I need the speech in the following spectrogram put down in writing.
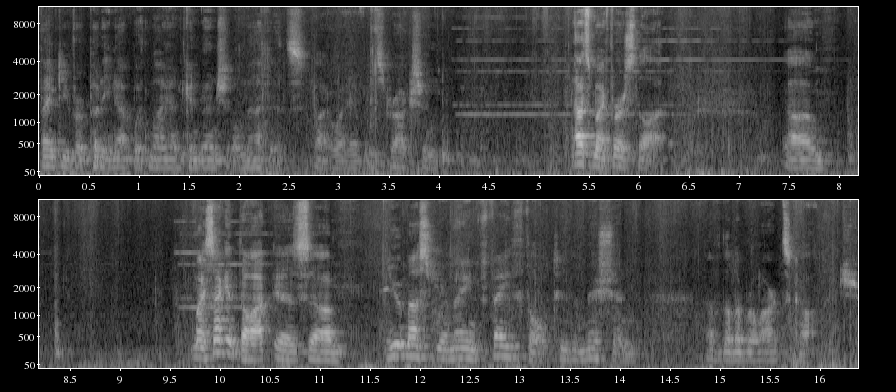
Thank you for putting up with my unconventional methods by way of instruction. That's my first thought. Um, my second thought is um, you must remain faithful to the mission of the Liberal Arts College.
